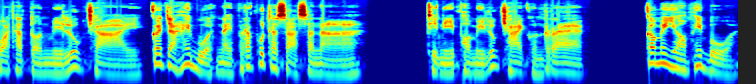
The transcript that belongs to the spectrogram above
ว่าถ้าตนมีลูกชายก็จะให้บวชในพระพุทธศาสนา ทีนี้พอมีลูกชายคนแรก ก็ไม่ยอมให้บวช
